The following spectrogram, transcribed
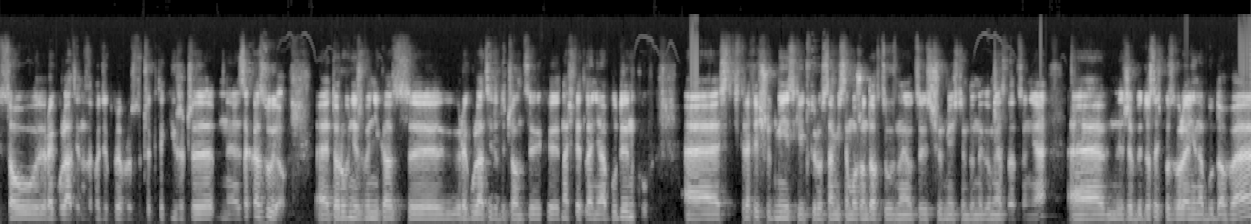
są regulacje na zachodzie, które po prostu takich rzeczy e, zakazują. To również wynika z regulacji dotyczących naświetlenia budynków. W strefie śródmiejskiej, którą sami samorządowcy uznają, co jest śródmieściem danego miasta, co nie, żeby dostać pozwolenie na budowę,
